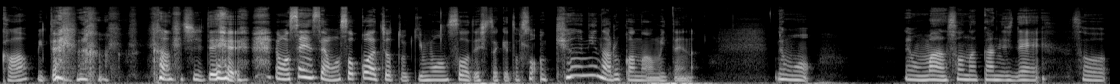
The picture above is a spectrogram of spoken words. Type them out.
かみたいな 感じで、でも先生もそこはちょっと疑問そうでしたけど、そ急になるかなみたいな。でも、でもまあそんな感じで、そう、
